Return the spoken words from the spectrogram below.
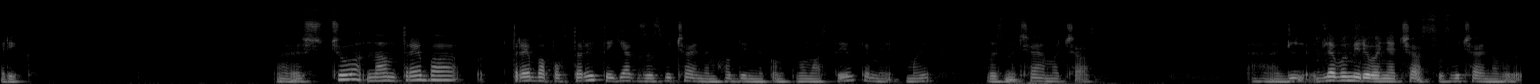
рік. Е, Що нам треба? Треба повторити, як за звичайним годинником з двома стрілками ми визначаємо час. Е, Для вимірювання часу, звичайно, ви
